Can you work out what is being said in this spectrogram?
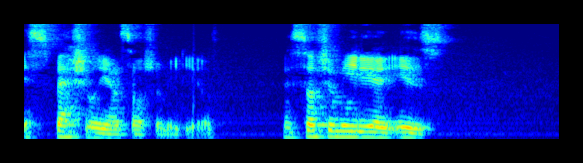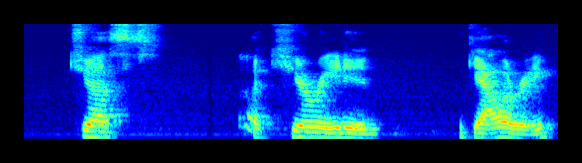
especially on social media. And social media is just a curated gallery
